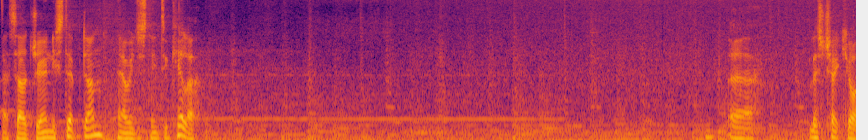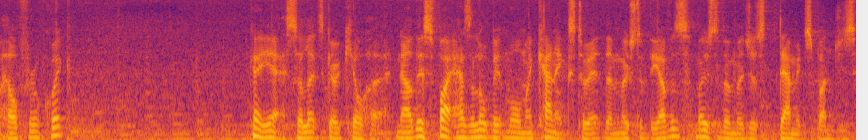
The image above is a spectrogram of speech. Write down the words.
That's our journey step done. Now we just need to kill her. Uh, let's check your health real quick. Okay, yeah, so let's go kill her. Now this fight has a little bit more mechanics to it than most of the others. Most of them are just damage sponges.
